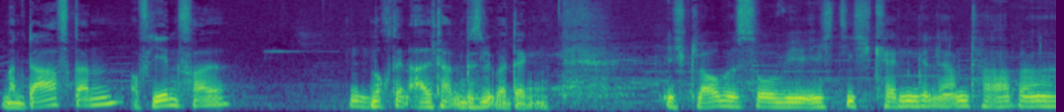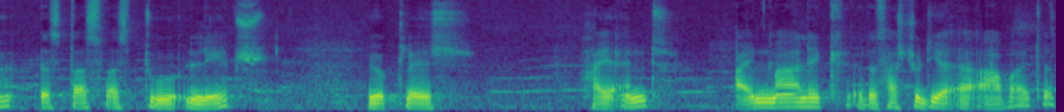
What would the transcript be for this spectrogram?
man darf dann auf jeden Fall noch den Alltag ein bisschen überdenken. Ich glaube, so wie ich dich kennengelernt habe, ist das, was du lebst, wirklich High-End, einmalig. Das hast du dir erarbeitet.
